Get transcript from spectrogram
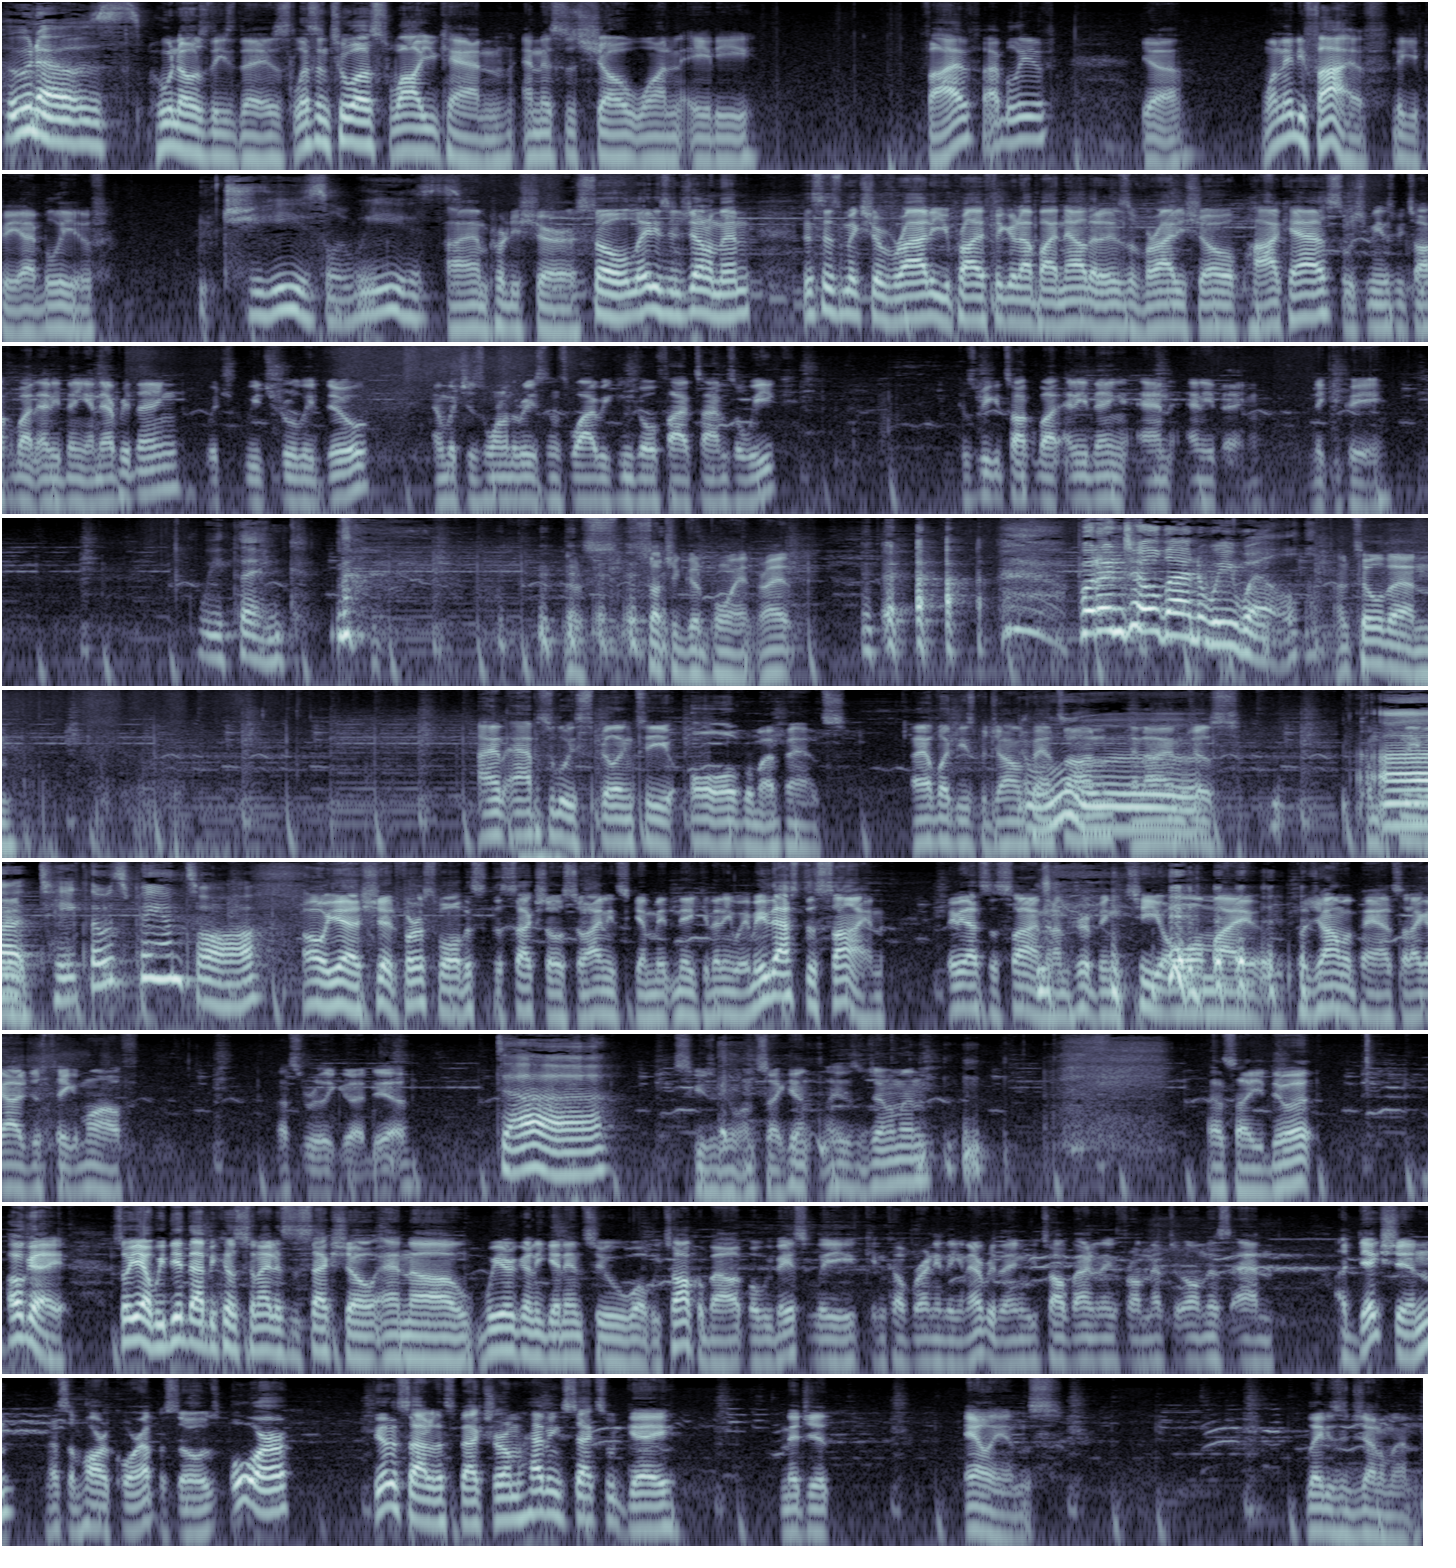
Who knows? who knows these days? Listen to us while you can. And this is show 185, I believe. Yeah. 185, Nikki P, I believe. Jeez Louise. I am pretty sure. So, ladies and gentlemen, this is Mixture Variety. You probably figured out by now that it is a variety show podcast, which means we talk about anything and everything, which we truly do, and which is one of the reasons why we can go five times a week. Because we can talk about anything and anything. Nikki P. we think. That's such a good point, right? But until then, we will. Until then, I am absolutely spilling tea all over my pants. I have like these pajama pants on, and I am just completely. Uh, take those pants off. Oh yeah, shit. First of all, this is the sex show, so I need to get naked anyway. Maybe that's the sign. Maybe that's the sign that I'm dripping tea all on my pajama pants, and I gotta just take them off. That's a really good idea. Duh. Excuse me one second, ladies and gentlemen. That's how you do it. Okay, so yeah, we did that because tonight is a sex show, and uh, we are going to get into what we talk about, but we basically can cover anything and everything. We talk about anything from mental illness and addiction. That's some hardcore episodes, or the other side of the spectrum, having sex with gay, midget, aliens. Ladies and gentlemen,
